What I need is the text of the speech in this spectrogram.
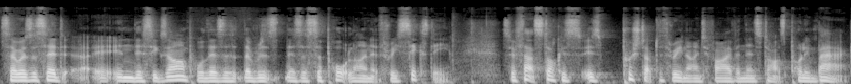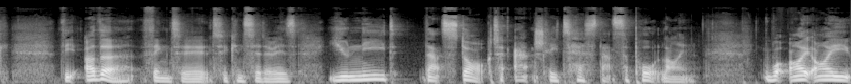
So as I said uh, in this example, there's a, there's a support line at 360. So if that stock is, is pushed up to 395 and then starts pulling back, the other thing to, to consider is you need that stock to actually test that support line what I, I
